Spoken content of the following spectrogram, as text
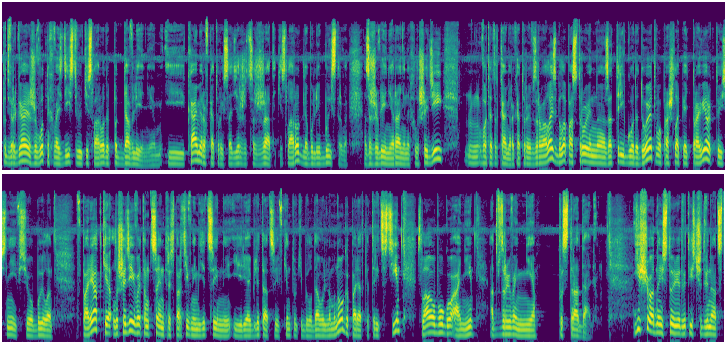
подвергая животных воздействию кислорода под давлением. И камера, в которой содержится сжатый кислород для более быстрого заживления раненых лошадей, вот эта камера, которая взорвалась, была построена за три года до этого, прошла пять проверок, то есть с ней все было в порядке. Лошадей в этом центре спортивной медицины и реабилитации в Кентукки было довольно много, порядка 30. Слава богу, они от взрыва не пострадали. Еще одна история 2012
